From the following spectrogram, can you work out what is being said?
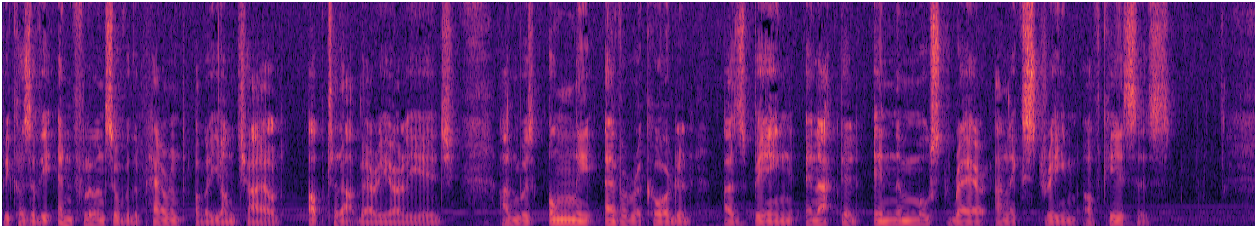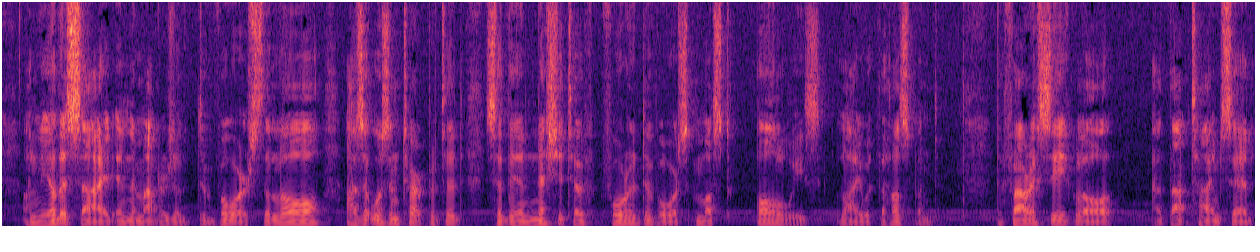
because of the influence over the parent of a young child up to that very early age, and was only ever recorded as being enacted in the most rare and extreme of cases. On the other side, in the matters of divorce, the law, as it was interpreted, said the initiative for a divorce must always lie with the husband. The Pharisaic law at that time said,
